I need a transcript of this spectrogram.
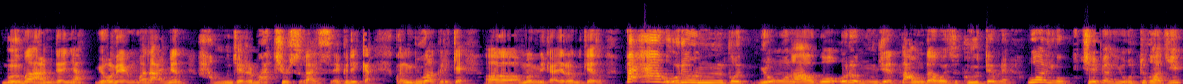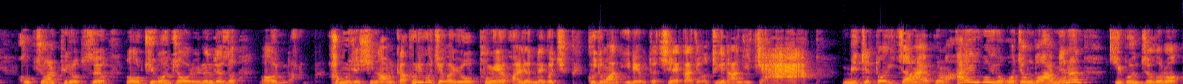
뭐만 알면 되냐? 요 내용만 알면 한 문제를 맞출 수가 있어요. 그러니까 공부가 그렇게 어, 뭡니까? 여러분께서 막 어려운 그 용어 나오고 어려운 문제 나온다고 해서 그것 때문에 와 이거 재배하기 어떡하지? 걱정할 필요 없어요. 어, 기본적으로 이런 데서 어, 한 문제씩 나오니까 그리고 제가 요 풍에 관련된 거 그동안 1회부터 7회까지 어떻게 나왔는지 쫙 밑에 또 있잖아요. 그럼 아이고 요거 정도 하면은 기본적으로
